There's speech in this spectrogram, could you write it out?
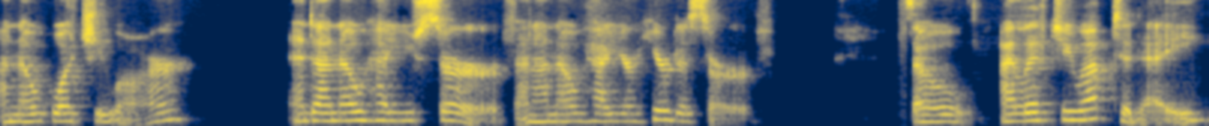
I know what you are. And I know how you serve. And I know how you're here to serve. So I lift you up today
